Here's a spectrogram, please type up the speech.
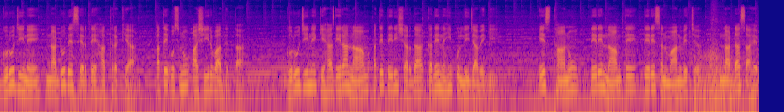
ਗੁਰੂ ਜੀ ਨੇ ਨਾਡੂ ਦੇ ਸਿਰ ਤੇ ਹੱਥ ਰੱਖਿਆ ਅਤੇ ਉਸ ਨੂੰ ਆਸ਼ੀਰਵਾਦ ਦਿੱਤਾ। ਗੁਰੂ ਜੀ ਨੇ ਕਿਹਾ, ਤੇਰਾ ਨਾਮ ਅਤੇ ਤੇਰੀ ਸ਼ਰਧਾ ਕਦੇ ਨਹੀਂ ਭੁੱਲੀ ਜਾਵੇਗੀ। ਇਸ ਥਾਂ ਨੂੰ ਤੇਰੇ ਨਾਮ ਤੇ ਤੇਰੇ ਸਨਮਾਨ ਵਿੱਚ ਨਾਡਾ ਸਾਹਿਬ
